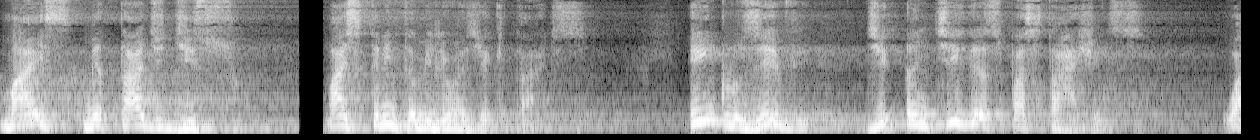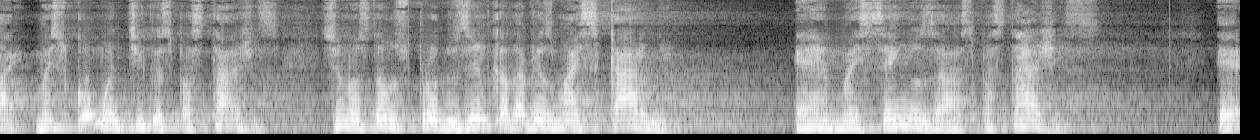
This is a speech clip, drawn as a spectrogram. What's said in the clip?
mais metade disso, mais 30 milhões de hectares. Inclusive, de antigas pastagens. Uai, mas como antigas pastagens? Se nós estamos produzindo cada vez mais carne. É, mas sem usar as pastagens. É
